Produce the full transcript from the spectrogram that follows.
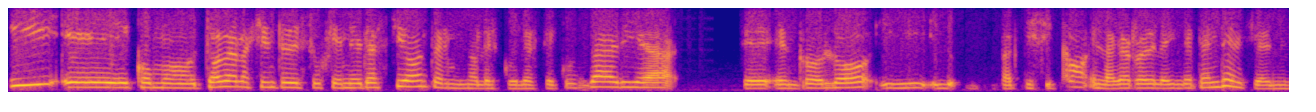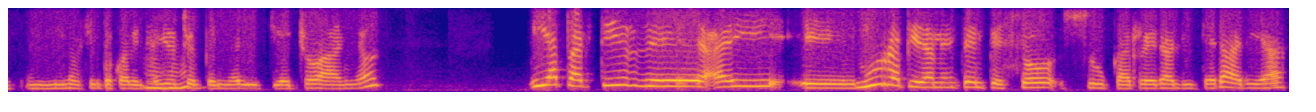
Y eh, como toda la gente de su generación, terminó la escuela secundaria, se enroló y participó en la Guerra de la Independencia. En, en 1948 Ujú. él tenía 18 años. Y a partir de ahí, eh, muy rápidamente empezó su carrera literaria.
